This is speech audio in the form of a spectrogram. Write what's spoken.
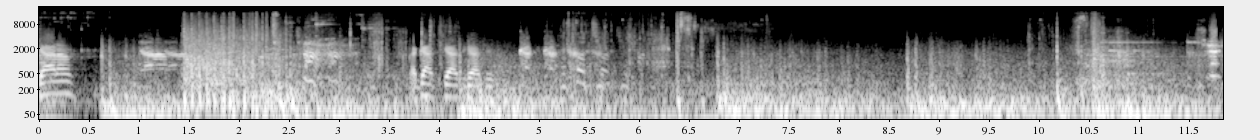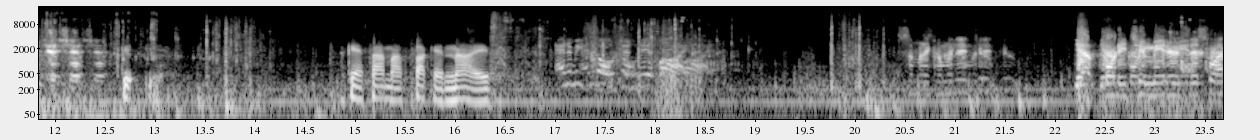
Got him. Got him. I got you, got you, got you. Got, got, got. Got you. Shit, shit, shit, shit. I can't find my fucking knife. Enemy soldier nearby. Somebody coming in too? Yep, 42 meters this way.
